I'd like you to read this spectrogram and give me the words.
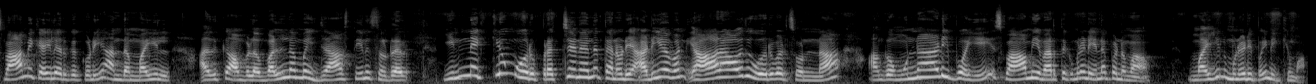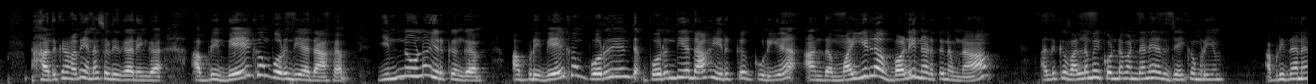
சுவாமி கையில் இருக்கக்கூடிய அந்த மயில். அதுக்கு அவ்வளோ வல்லமை ஜாஸ்தின்னு சொல்கிறார் இன்றைக்கும் ஒரு பிரச்சனைன்னு தன்னுடைய அடியவன் யாராவது ஒருவர் சொன்னால் அங்கே முன்னாடி போய் சுவாமி வரத்துக்கு முன்னாடி என்ன பண்ணுமா? மயில் முன்னாடி போய் நிற்குமா அதுக்காக தான் என்ன சொல்லியிருக்காரு இங்கே? அப்படி வேகம் பொருந்தியதாக. இன்னொன்றும் இருக்குங்க. அப்படி வேகம் பொருந்த பொருந்தியதாக இருக்கக்கூடிய அந்த மயிலை வழி நடத்தினோம்னா அதுக்கு வல்லமை கொண்டவன் தானே அது ஜெயிக்க முடியும். அப்படி தானே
